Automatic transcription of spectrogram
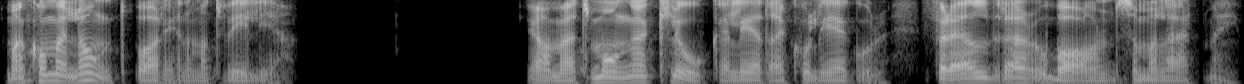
Man kommer långt bara genom att vilja. Jag har mött många kloka ledarkollegor, föräldrar och barn som har lärt mig.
